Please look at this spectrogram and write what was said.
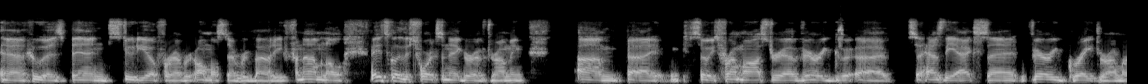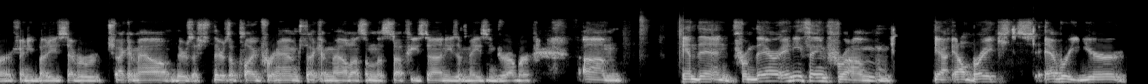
uh, who has been studio for every, almost everybody. Phenomenal, basically the Schwarzenegger of drumming. Um, uh, so he's from Austria, very good. Uh, so has the accent, very great drummer. If anybody's ever check him out, there's a there's a plug for him. Check him out on some of the stuff he's done. He's an amazing drummer. Um, and then from there, anything from yeah, I'll break every year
